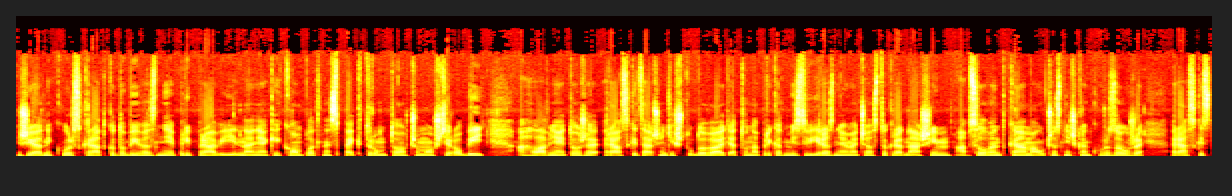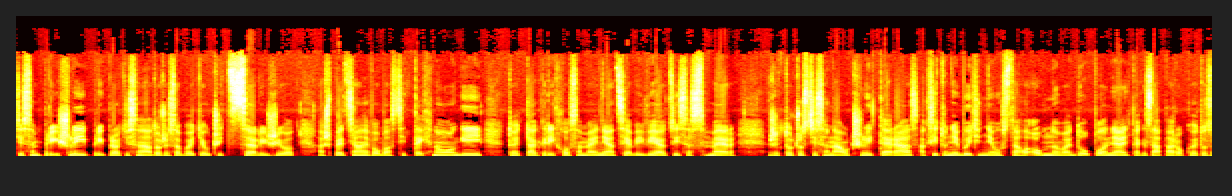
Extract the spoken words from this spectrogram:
žiadny kurz krátkodobý vás nepripraví na nejaké komplexné spektrum toho, čo môžete robiť. A hlavne aj to, že raz keď začnete študovať a to napríklad my zvýrazňujeme častokrát našim absolventkám a účastníčkam kurzov, že raz keď ste sem prišli, pripravte sa na to, že sa budete učiť celý život. A špeciálne v oblasti technológií, to je tak rýchlo sa meniaci a vyvíjajúci sa smer, že to, čo ste sa naučili teraz, ak si to nebudete neustále obnovať, doplňať, tak za pár rokov je to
